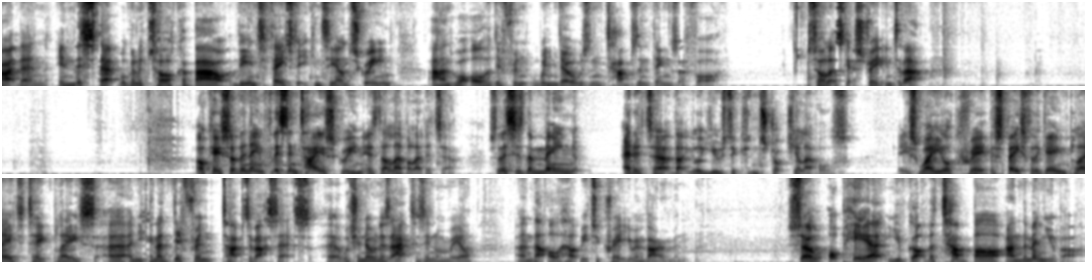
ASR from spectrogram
Right then, in this step we're going to talk about the interface that you can see on screen and what all the different windows and tabs and things are for. So let's get straight into that. Okay, so the name for this entire screen is the level editor. So this is the main editor that you'll use to construct your levels. It's where you'll create the space for the gameplay to take place uh, and you can add different types of assets uh, which are known as actors in Unreal and that'll help you to create your environment. So up here, you've got the tab bar and the menu bar.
